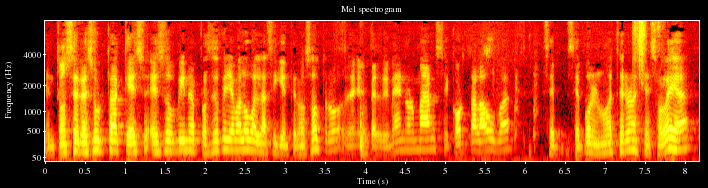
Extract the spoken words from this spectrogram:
Entonces resulta que esos vinos, el proceso que lleva la uva es la siguiente. Nosotros, en Pedro normal, se corta la uva, se, se ponen unos esterones, se solea,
